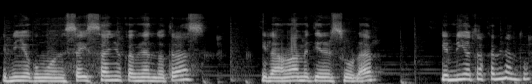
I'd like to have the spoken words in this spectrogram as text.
el niño como de 6 años caminando atrás, y la mamá metida en el celular, y el niño atrás caminando.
